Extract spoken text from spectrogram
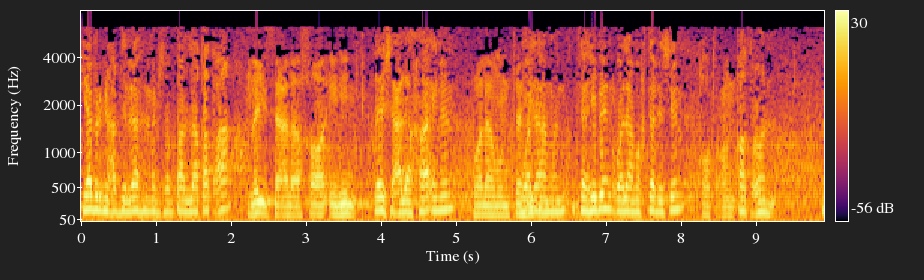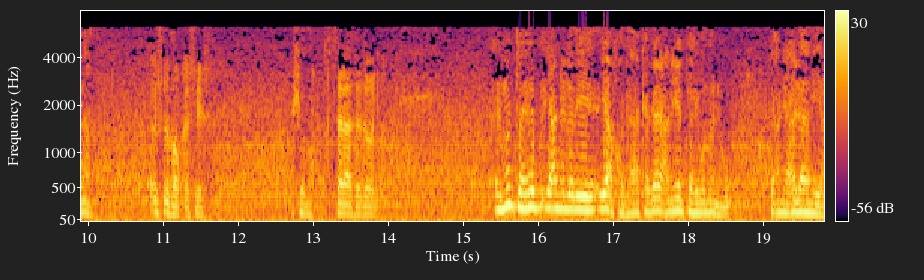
جابر بن عبد الله النبي صلى الله عليه وسلم قال لا قطع. ليس على خائن. ليس على خائن. ولا منتهب. ولا منتهب ولا مختلس. قطع. قطع. نعم. إيش الفرق يا شيخ؟ شوف. الثلاثة ذولي. المنتهب يعني الذي يأخذ هكذا يعني ينتهب منه يعني علانية.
